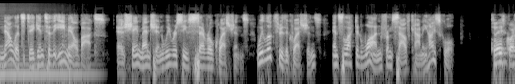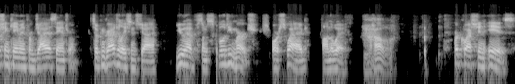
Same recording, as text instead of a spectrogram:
Now let's dig into the email box. As Shane mentioned, we received several questions. We looked through the questions and selected one from South County High School. Today's question came in from Jaya Santram. So congratulations, Jaya. You have some Schoology merch or swag on the way. Oh. Her question is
